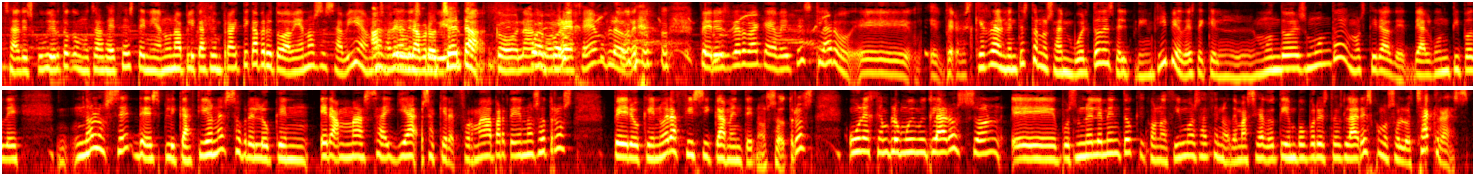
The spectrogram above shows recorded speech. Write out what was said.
Se ha descubierto que muchas veces tenían una aplicación práctica, pero todavía no se sabía. No Hacer una brocheta con Pues, algo, por ¿no? ejemplo. Pero es verdad que a veces, claro, eh, eh, pero es que realmente esto nos ha envuelto desde el principio, desde que el mundo es mundo, hemos tirado de, de algún tipo de, no lo sé, de explicaciones sobre lo que era más allá, o sea, que formaba parte de nosotros, pero que no era físicamente nosotros. Un ejemplo muy, muy claro son, eh, pues, un elemento que conocimos hace no demasiado tiempo por estos lares, como son los chakras.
